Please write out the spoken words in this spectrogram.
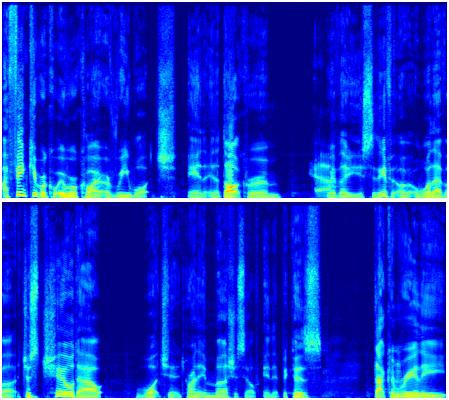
I think it, requ- it will require a rewatch in in a dark room Yeah. with a significant or or whatever, just chilled out, watching it, trying to immerse yourself in it because that can Hmm. really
